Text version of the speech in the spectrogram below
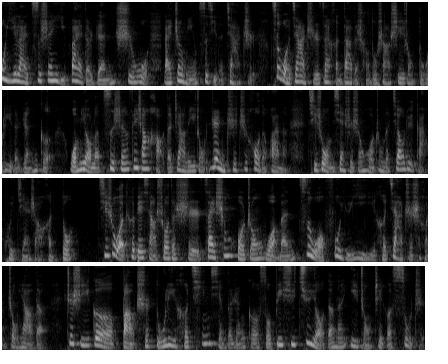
不依赖自身以外的人事物来证明自己的价值。自我价值在很大的程度上是一种独立的人格。我们有了自身非常好的这样的一种认知之后的话呢，其实我们现实生活中的焦虑感会减少很多。其实我特别想说的是，在生活中，我们自我赋予意义和价值是很重要的。这是一个保持独立和清醒的人格所必须具有的呢一种这个素质。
